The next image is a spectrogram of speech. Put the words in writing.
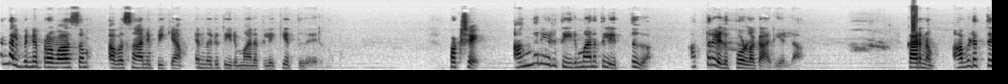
എന്നാൽ പിന്നെ പ്രവാസം അവസാനിപ്പിക്കാം എന്നൊരു തീരുമാനത്തിലേക്ക് എത്തുകയായിരുന്നു. പക്ഷേ അങ്ങനെ ഒരു തീരുമാനത്തിൽ എത്തുക അത്ര എളുപ്പമുള്ള കാര്യമല്ല. കാരണം അവിടുത്തെ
